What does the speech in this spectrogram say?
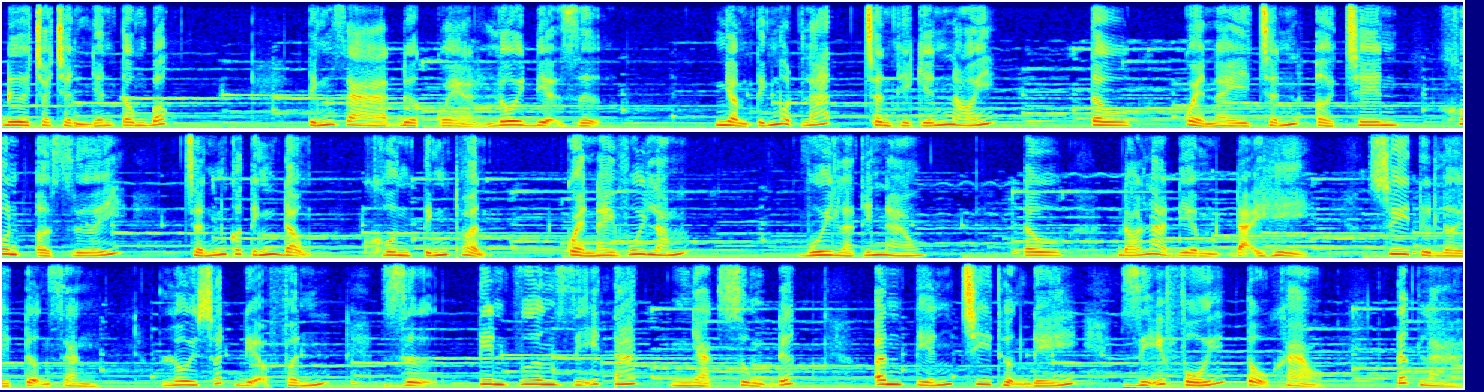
đưa cho trần nhân tông bốc. Tính ra được quẻ lôi địa dự. Nhẩm tính một lát, Trần Thị Kiến nói, Tâu, quẻ này chấn ở trên, khôn ở dưới, chấn có tính động, khôn tính thuận. Quẻ này vui lắm. Vui là thế nào? Tâu, đó là điểm đại hỷ, suy từ lời tượng rằng lôi xuất địa phấn, dự tiên vương dĩ tác nhạc sùng đức, ân tiến chi thượng đế, dĩ phối tổ khảo, tức là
